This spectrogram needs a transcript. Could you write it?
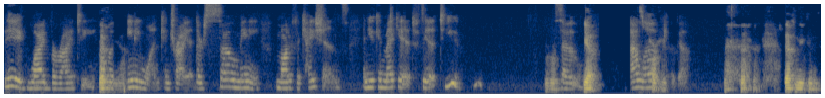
big wide variety almost yeah. anyone can try it there's so many modifications and you can make it fit you. Mm-hmm. So yeah, I love perfect. yoga. definitely can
